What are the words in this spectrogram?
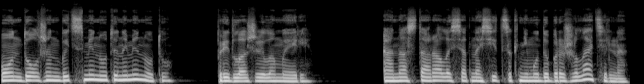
Он должен быть с минуты на минуту», — предложила Мэри. Она старалась относиться к нему доброжелательно,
